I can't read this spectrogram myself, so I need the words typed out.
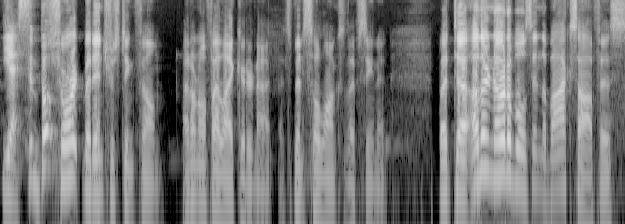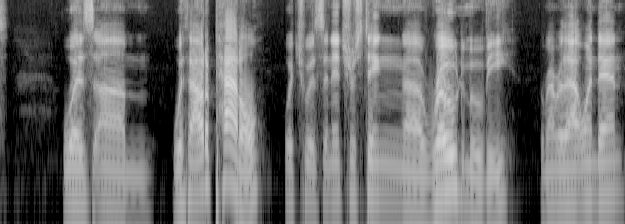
Yes, but short but interesting film. I don't know if I like it or not. It's been so long since I've seen it. But uh, other notables in the box office was um, Without a Paddle, which was an interesting uh, road movie. Remember that one, Dan?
